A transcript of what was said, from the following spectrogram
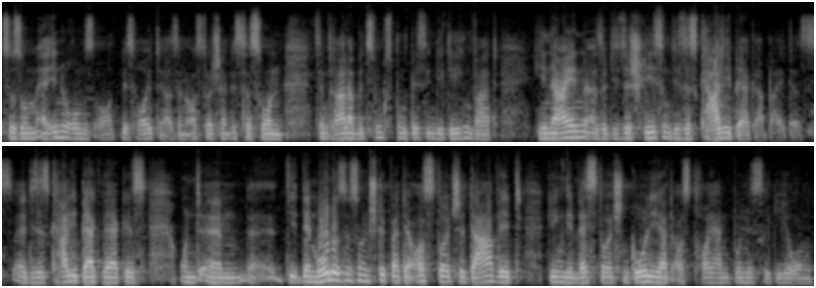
zu so einem Erinnerungsort bis heute. Also in Ostdeutschland ist das so ein zentraler Bezugspunkt bis in die Gegenwart hinein. Also diese Schließung dieses Kalibergarbeiters, äh, dieses Kalibergwerkes. Und ähm, die, der Modus ist so ein Stück weit der ostdeutsche David gegen den westdeutschen Goliath aus Treuhand, Bundesregierung,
